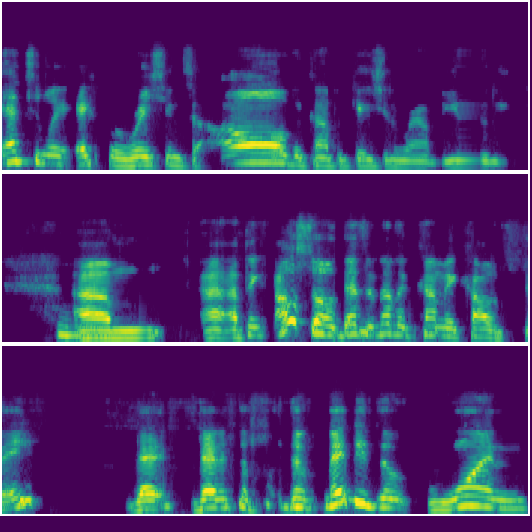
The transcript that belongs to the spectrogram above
excellent exploration to all the complication around beauty. Mm-hmm. Um, I, think also there's another comment called faith that that is the, the maybe the one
